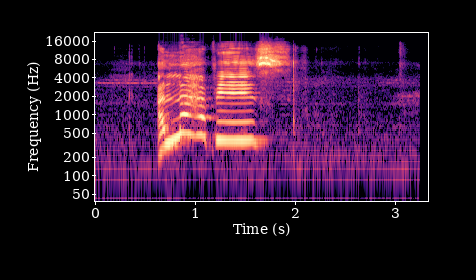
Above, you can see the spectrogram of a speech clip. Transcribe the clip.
আল্লাহ হাফিজ।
